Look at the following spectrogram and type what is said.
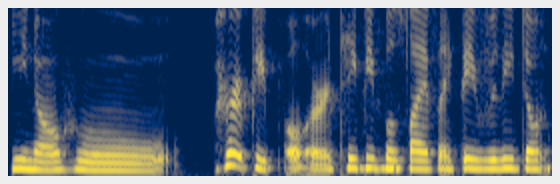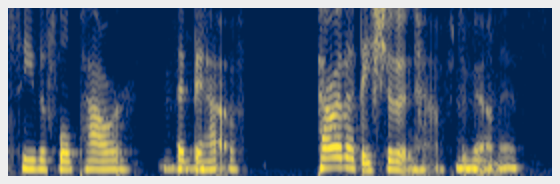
you know, who hurt people or take mm-hmm. people's life, like they really don't see the full power mm-hmm. that they mm-hmm. have. Power that they shouldn't have, to mm-hmm. be honest.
